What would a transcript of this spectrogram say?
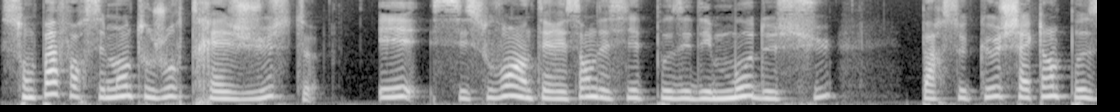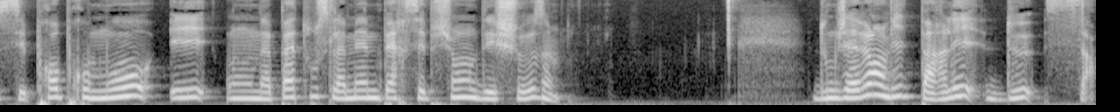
sont pas forcément toujours très justes et c'est souvent intéressant d'essayer de poser des mots dessus parce que chacun pose ses propres mots et on n'a pas tous la même perception des choses. Donc j'avais envie de parler de ça.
